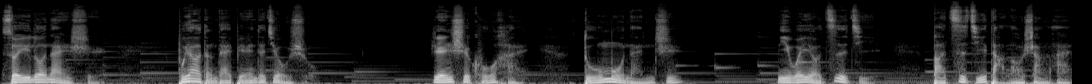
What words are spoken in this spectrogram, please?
所以落难时，不要等待别人的救赎。人世苦海，独木难支，你唯有自己，把自己打捞上岸。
